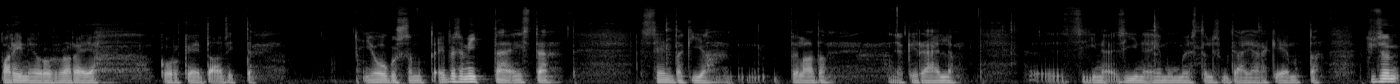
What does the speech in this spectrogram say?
parin euron rareja korkeintaan sitten joukossa, mutta eipä se mitään, ei sitä sen takia pelata ja keräillä. Siinä, siinä ei mun mielestä olisi mitään järkeä, mutta kyllä se on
